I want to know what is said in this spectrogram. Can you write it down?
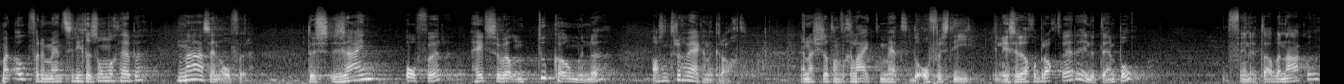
Maar ook voor de mensen die gezondigd hebben na zijn offer. Dus zijn offer heeft zowel een toekomende als een terugwerkende kracht. En als je dat dan vergelijkt met de offers die in Israël gebracht werden, in de tempel of in het tabernakel,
